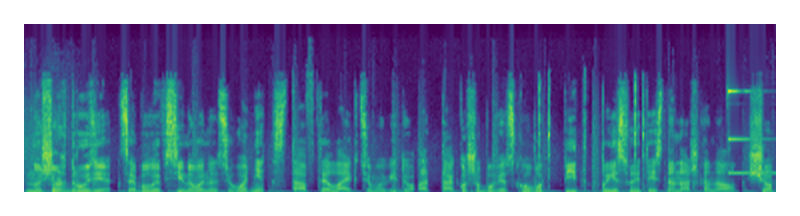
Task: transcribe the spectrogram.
Ну що ж, друзі, це були всі новини на сьогодні. Ставте лайк цьому відео, а також обов'язково підписуйтесь на наш канал, щоб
